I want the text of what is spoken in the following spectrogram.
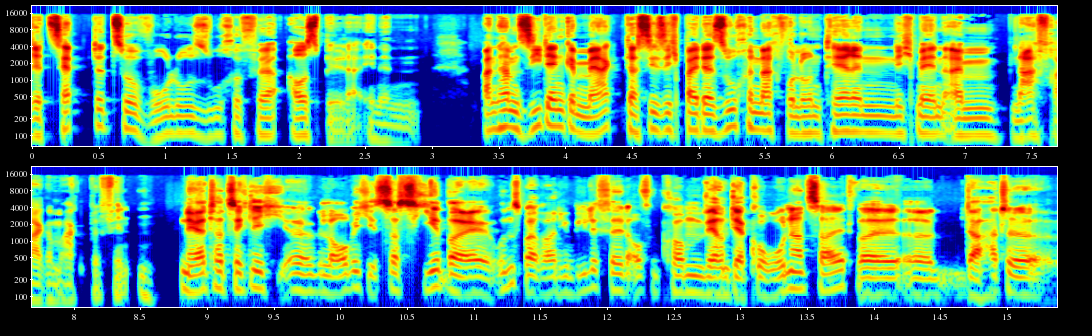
Rezepte zur Volo-Suche für AusbilderInnen. Wann haben Sie denn gemerkt, dass Sie sich bei der Suche nach Volontärinnen nicht mehr in einem Nachfragemarkt befinden? Naja, tatsächlich äh, glaube ich, ist das hier bei uns bei Radio Bielefeld aufgekommen während der Corona-Zeit, weil äh, da hatte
